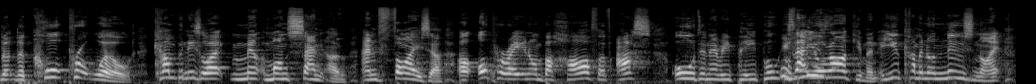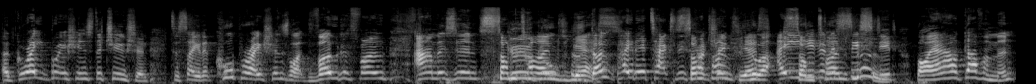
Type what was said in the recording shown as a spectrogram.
that the corporate world, companies like Monsanto and Pfizer, are operating on behalf of us, ordinary people? is that your is- argument? Are you coming on Newsnight, a great British institution, to say that corporations like Vodafone, Amazon, Sometimes, Google, yes. don't pay their tax in this Sometimes, country, yes. who are aided and Sometimes, no. assisted by our government,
